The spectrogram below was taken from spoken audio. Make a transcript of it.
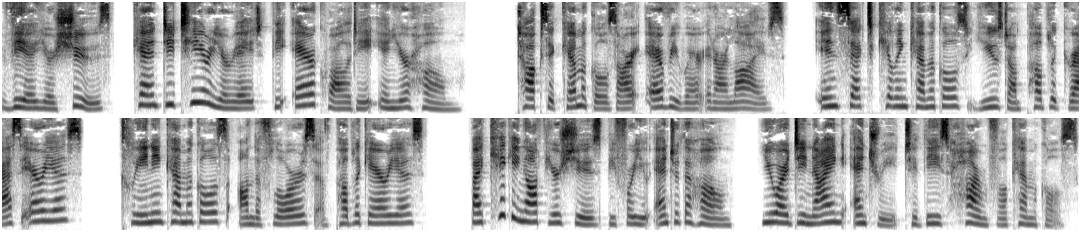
via your shoes can deteriorate the air quality in your home. Toxic chemicals are everywhere in our lives. Insect killing chemicals used on public grass areas, cleaning chemicals on the floors of public areas. By kicking off your shoes before you enter the home, you are denying entry to these harmful chemicals.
